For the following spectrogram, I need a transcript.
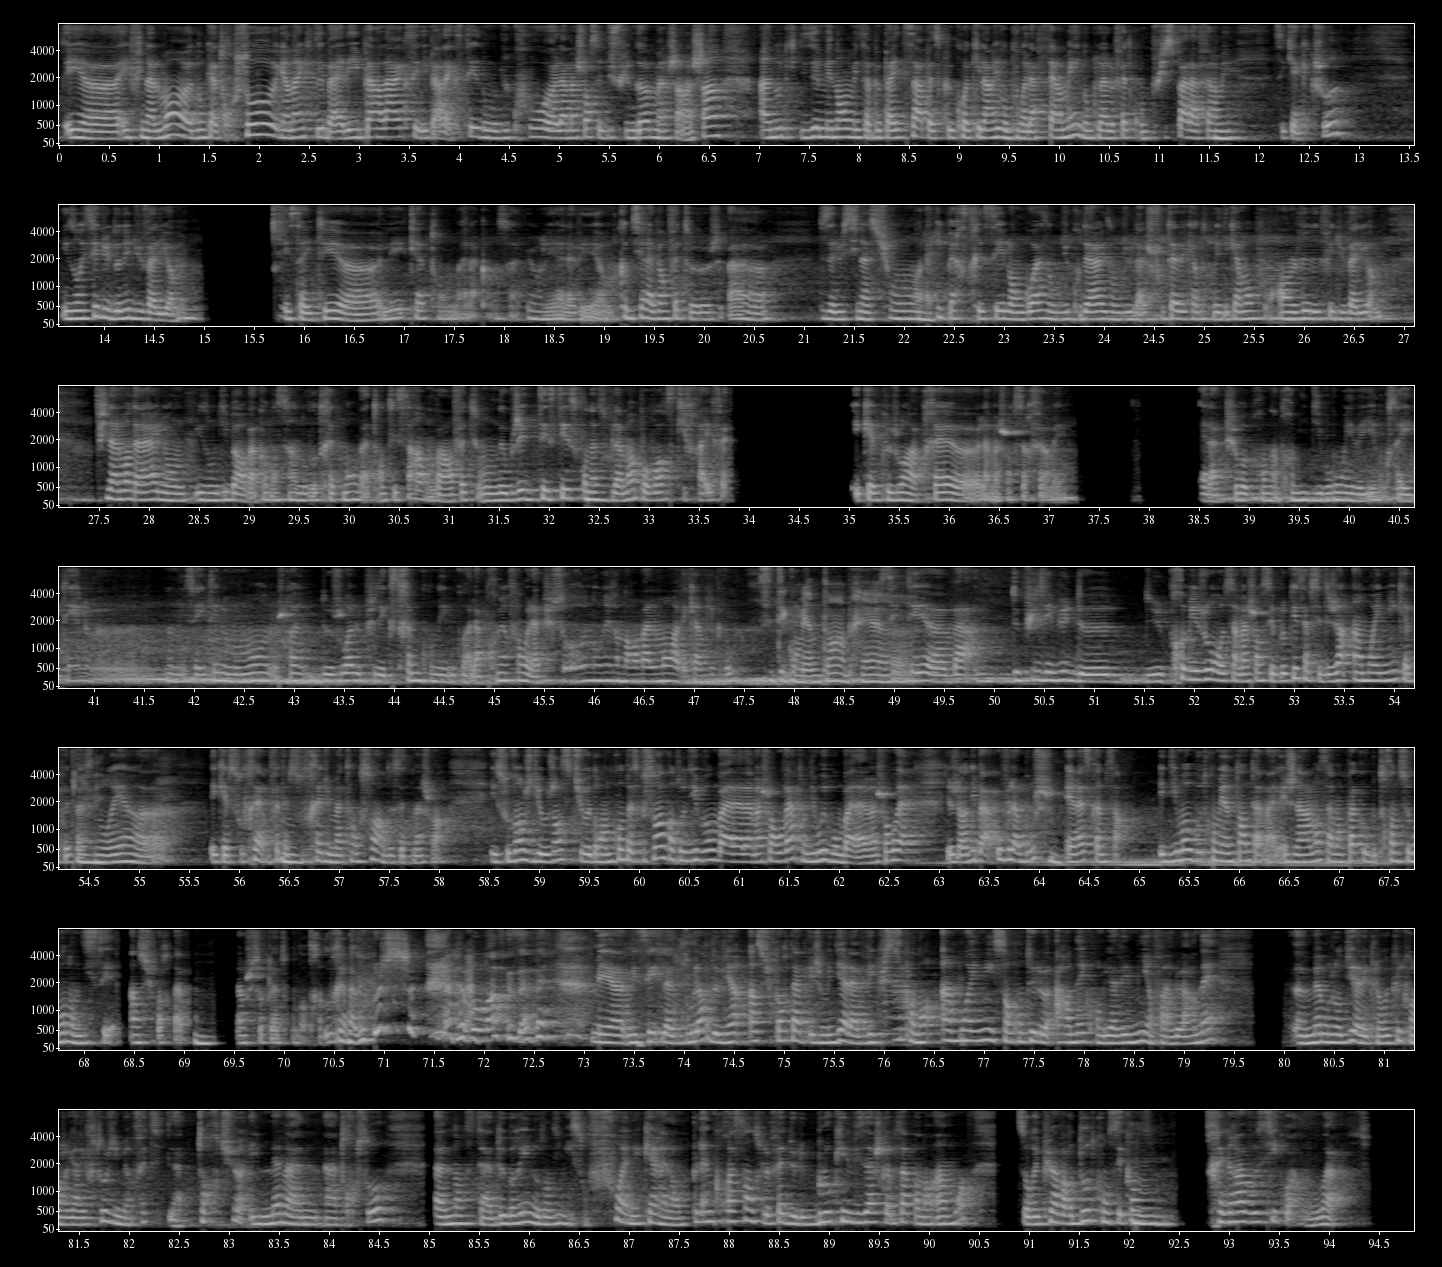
Et, euh, et finalement, donc à Trousseau, il y en a un qui disait, bah, elle est hyper laxe, elle est hyper laxée, donc du coup, la mâchoire c'est du chewing-gum, machin, machin. Un autre qui disait, mais non, mais ça peut pas être ça, parce que quoi qu'il arrive, on pourrait la fermer. Donc là, le fait qu'on puisse pas la fermer, c'est qu'il y a quelque chose. Ils ont essayé de lui donner du Valium. Et ça a été euh, l'hécatombe. Elle a commencé à hurler. Elle avait, euh, comme si elle avait en fait, euh, je sais pas, euh, des hallucinations, elle a hyper stressée, l'angoisse. Donc du coup derrière, ils ont dû la shooter avec un autre médicament pour enlever l'effet du Valium. Finalement derrière, ils ont, ils ont dit bah on va commencer un nouveau traitement, on va tenter ça. On va en fait, on est obligé de tester ce qu'on a sous la main pour voir ce qui fera effet. Et quelques jours après, euh, la mâchoire s'est refermée. Elle a pu reprendre un premier biberon éveillé, donc ça a été le, non mais ça a été le moment, je crois, de joie le plus extrême qu'on ait eu. Quoi. La première fois où elle a pu se renourrir normalement avec un biberon, C'était combien de temps après euh, c'était euh, bah, depuis le début de, du premier jour où sa mâchoire s'est bloquée, ça faisait déjà un mois et demi qu'elle pouvait pas se nourrir euh, et qu'elle souffrait. En fait, elle souffrait du matin au soir de cette mâchoire. Et souvent, je dis aux gens, si tu veux te rendre compte, parce que souvent, quand on dit bon bah elle a la mâchoire ouverte, on dit oui bon bah elle a la mâchoire ouverte. Et je leur dis bah ouvre la bouche et reste comme ça. Et dis-moi au bout de combien de temps t'as mal. Et généralement, ça manque pas qu'au bout de 30 secondes, on me dit c'est insupportable. Alors, je suis sûre que là, tout le monde est en train d'ouvrir la bouche pour voir ce que ça fait. Mais, euh, mais c'est, la douleur devient insupportable. Et je me dis, elle a vécu ça pendant un mois et demi, sans compter le harnais qu'on lui avait mis. Enfin, le harnais, euh, même aujourd'hui, avec le recul, quand je regarde les photos, je dis, mais en fait, c'est de la torture. Et même à, à Trousseau, euh, non, c'était à Debré, ils nous ont dit, mais ils sont fous, Anne Ecker, elle est en pleine croissance. Le fait de lui bloquer le visage comme ça pendant un mois, ça aurait pu avoir d'autres conséquences très graves aussi, quoi. Donc, voilà.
